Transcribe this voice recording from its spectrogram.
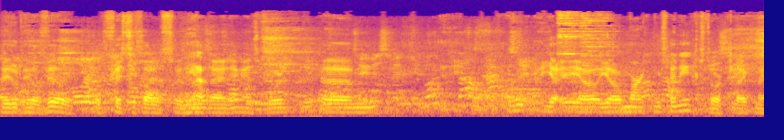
Je doet heel veel op festivals en Ja. enzovoort. Ehm, ja, jouw markt moet zijn ingestort, lijkt mij.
